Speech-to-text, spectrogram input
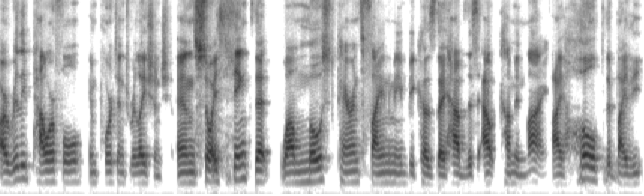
are really powerful important relationships. And so i think that while most parents find me because they have this outcome in mind i hope that by the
